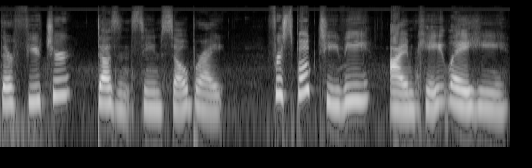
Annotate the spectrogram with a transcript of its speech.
their future doesn't seem so bright. For Spoke TV, I'm Kate Leahy.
